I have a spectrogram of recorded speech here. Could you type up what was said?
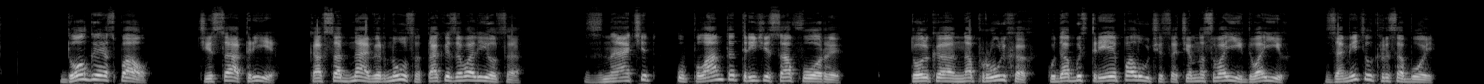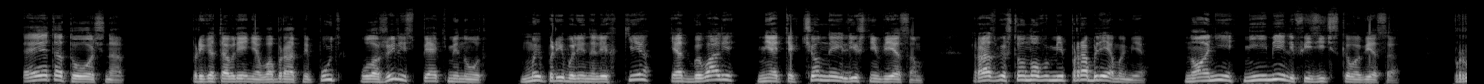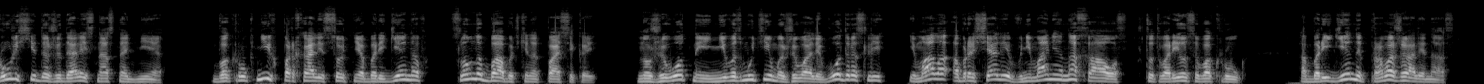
Долго я спал? Часа три. Как со дна вернулся, так и завалился. Значит, у планта три часа форы. Только на прульхах куда быстрее получится, чем на своих двоих, заметил крысобой. Это точно. Приготовления в обратный путь уложились пять минут. Мы прибыли налегке и отбывали, не оттягченные лишним весом. Разве что новыми проблемами. Но они не имели физического веса. Прульхи дожидались нас на дне. Вокруг них порхали сотни аборигенов, словно бабочки над пасекой. Но животные невозмутимо жевали водоросли и мало обращали внимания на хаос, что творился вокруг. Аборигены провожали нас.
